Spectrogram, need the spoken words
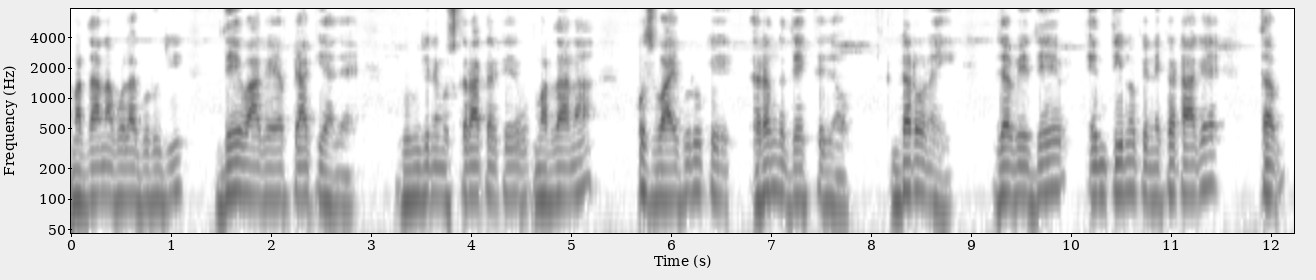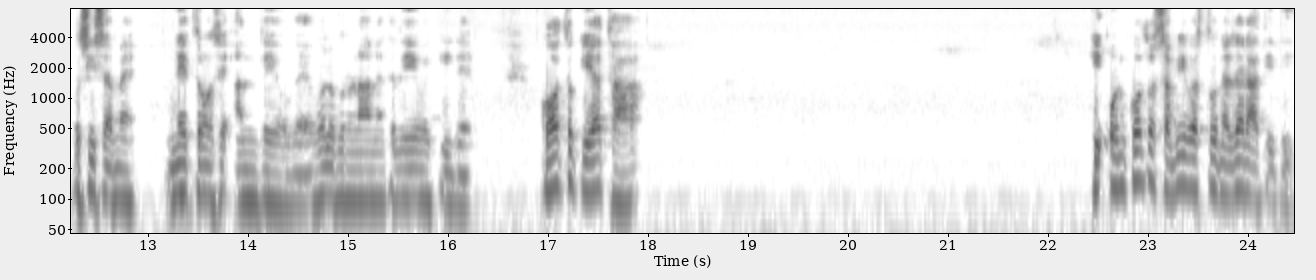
मर्दाना बोला, गुरुजी, देव आ गए, अब क्या किया जाए? गुरुजी ने मुस्करा करके, मर्दाना, उस वाहिगुरु के रंग देखते जाओ। डरो नहीं। जब ये देव इन तीनों के निकट आ गए, तब उसी समय नेत्रों से अंधे हो गए। बोलो गुरु नानक देव की जय कौतुक यह था कि उनको तो सभी वस्तु नज़र आती थी,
